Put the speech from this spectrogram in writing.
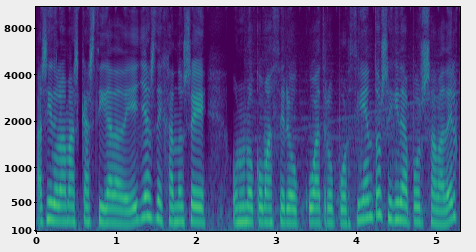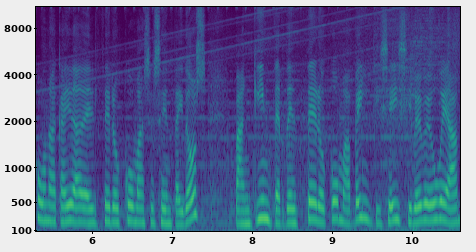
ha sido la más castigada de ellas, dejándose un 1,04%, seguida por Sabadell con una caída del 0,62%, Bankinter del 0,26% y BBVA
